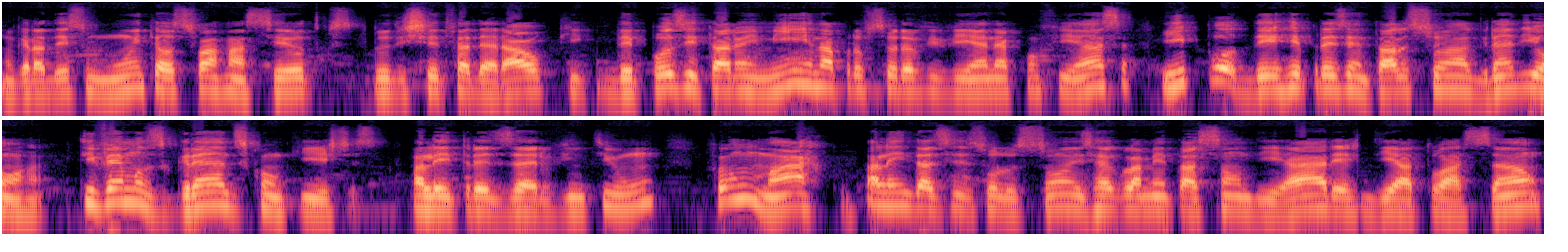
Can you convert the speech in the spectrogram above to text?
Agradeço muito aos farmacêuticos do Distrito Federal que depositaram em mim e na professora Viviane a confiança e poder representá-los foi uma grande honra. Tivemos grandes conquistas. A Lei 13021 foi um marco, além das resoluções, regulamentação de áreas de atuação,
